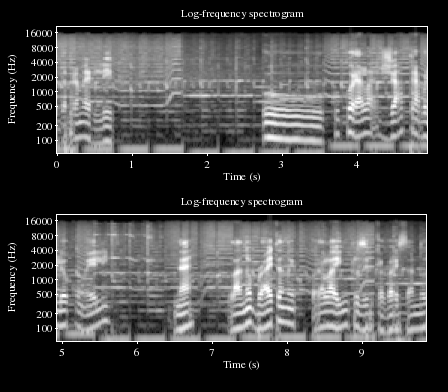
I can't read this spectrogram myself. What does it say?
da Premier League. O Cucurella já trabalhou com ele, né? Lá no Brighton e Cucurella inclusive que agora está no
